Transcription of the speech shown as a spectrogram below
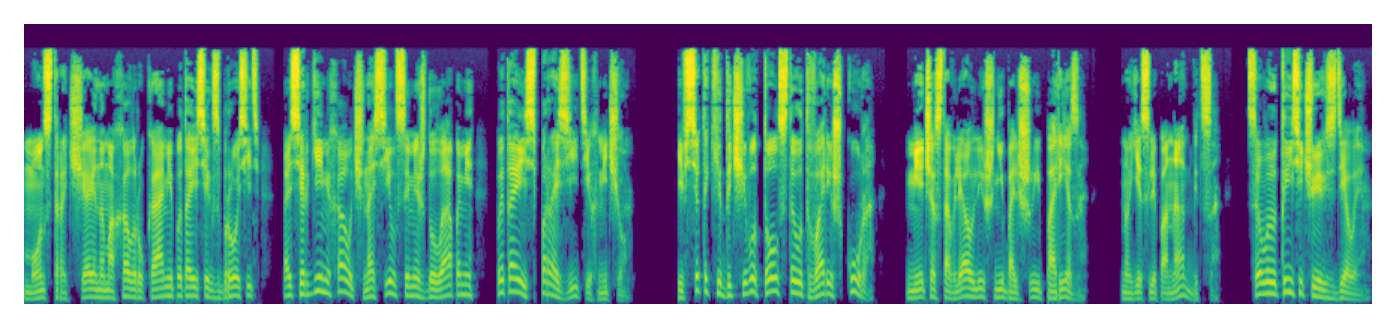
Монстр отчаянно махал руками, пытаясь их сбросить, а Сергей Михайлович носился между лапами, пытаясь поразить их мечом. И все-таки до чего толстая у твари шкура. Меч оставлял лишь небольшие порезы. Но если понадобится, целую тысячу их сделаем.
